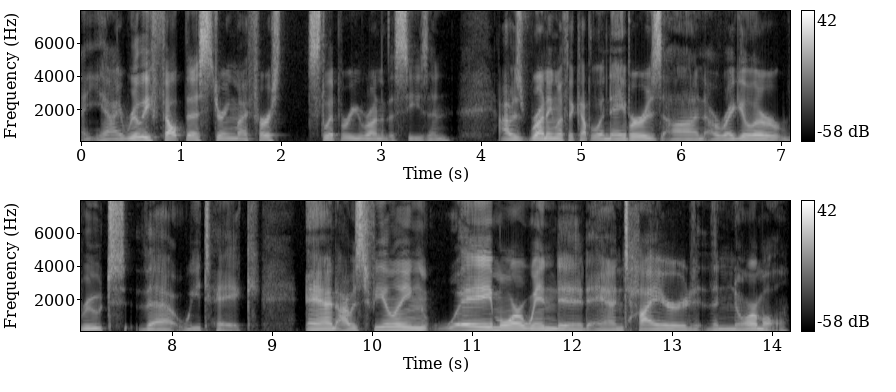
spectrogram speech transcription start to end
I, you know, I really felt this during my first slippery run of the season. I was running with a couple of neighbors on a regular route that we take, and I was feeling way more winded and tired than normal,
